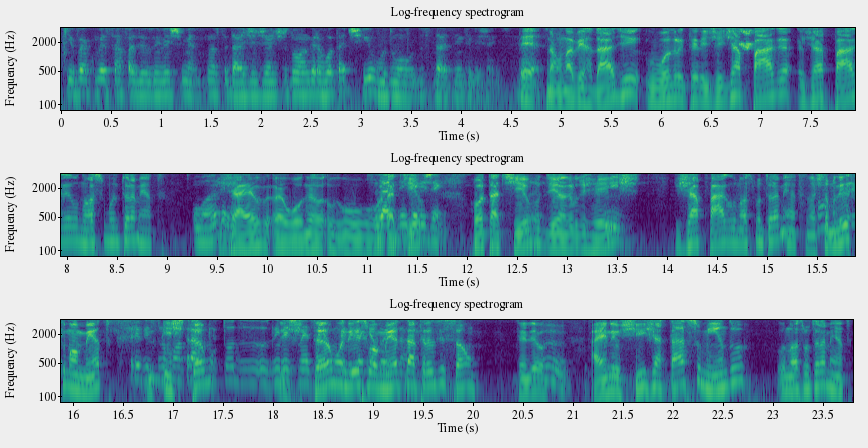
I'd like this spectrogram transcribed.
que vai começar a fazer os investimentos na cidade diante do Angra Rotativo do, do Cidades Inteligentes. É. Não, na verdade, o Angra Inteligente já paga, já paga o nosso monitoramento. O Angra? Já é, o- é o, Angra- o rotativo, inteligentes. rotativo de Angra dos Reis. Já paga o nosso monitoramento. Nós Como estamos nesse momento. previsto no contrato que todos os investimentos Estamos nesse momento da. Hum. transição. Entendeu? A NUX já está assumindo o nosso monitoramento.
